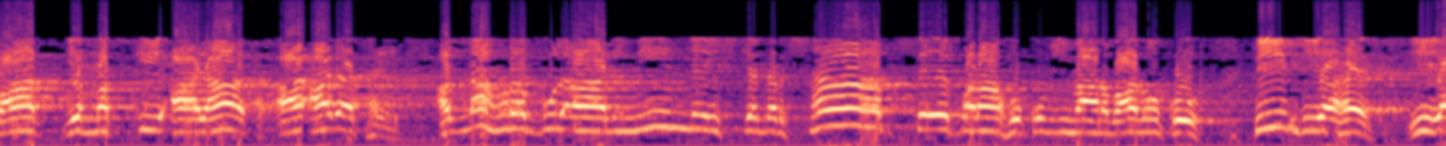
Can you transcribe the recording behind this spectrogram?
پاک یہ مکی آیات آیت ہے۔ اللہ رب العالمین نے اس کے اندر سب سے بڑا حکم ایمان والوں کو تین دیا ہے۔ یہ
